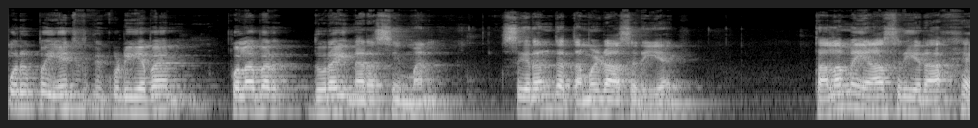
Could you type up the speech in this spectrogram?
பொறுப்பை ஏற்றிருக்கக்கூடியவர் புலவர் துரை நரசிம்மன் சிறந்த தமிழாசிரியர் தலைமை ஆசிரியராக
